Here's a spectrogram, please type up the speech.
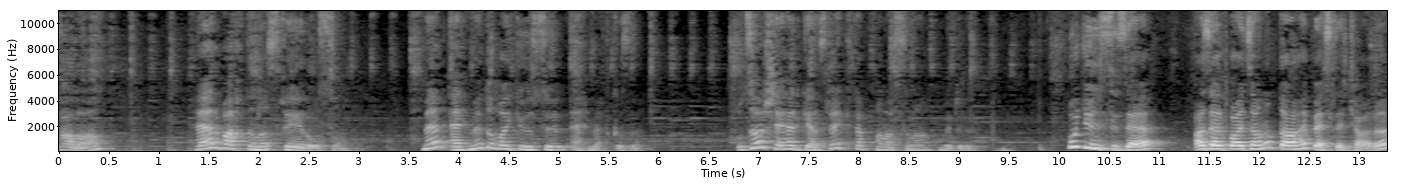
Salam. Hər vaxtınız xeyir olsun. Mən Əhmədova Gülsüm Əhməd qızı. Ucar şəhər Gənclər Kitabxanasının müdürü. Bu gün sizə Azərbaycanın dahi bəstəkarı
